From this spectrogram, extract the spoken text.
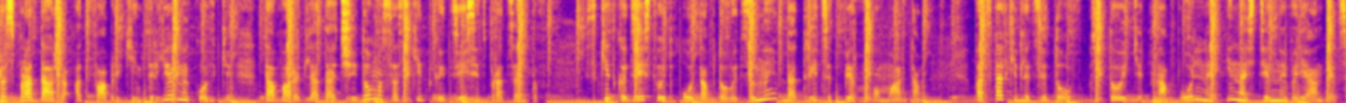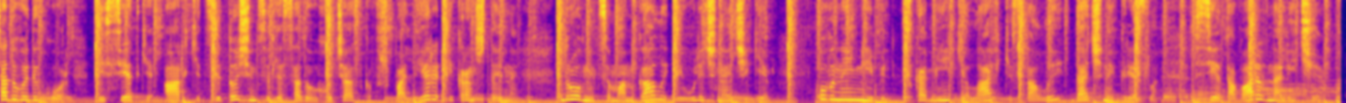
Распродажа от фабрики интерьерной ковки. Товары для дачи и дома со скидкой 10%. Скидка действует от оптовой цены до 31 марта. Подставки для цветов, стойки, напольные и настенные варианты, садовый декор, беседки, арки, цветочницы для садовых участков, шпалеры и кронштейны, дровницы, мангалы и уличные очаги. Кованая мебель, скамейки, лавки, столы, дачные кресла. Все товары в наличии.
